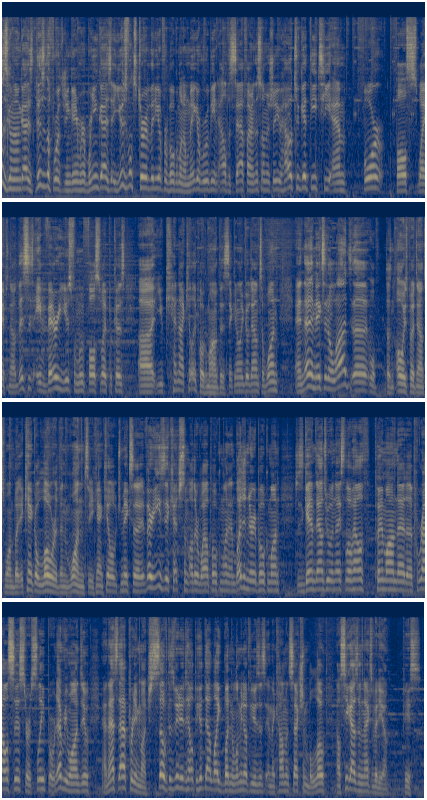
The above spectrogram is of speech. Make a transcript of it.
What is going on guys? This is the 4th Gen Gamer bringing you guys a useful tutorial video for Pokemon Omega Ruby and Alpha Sapphire and this one I'm going to show you how to get the TM for false swipes. Now this is a very useful move, false swipe, because uh, you cannot kill a Pokemon with this. It can only go down to 1, and then it makes it a lot, uh, well, doesn't always put it down to 1, but it can't go lower than 1, so you can't kill it, which makes it very easy to catch some other wild Pokemon and legendary Pokemon. Just get them down to a nice low health, put them on that uh, paralysis or sleep or whatever you want to do, and that's that pretty much. So if this video did help you, hit that like button and let me know if you use this in the comment section below, and I'll see you guys in the next video. Peace.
